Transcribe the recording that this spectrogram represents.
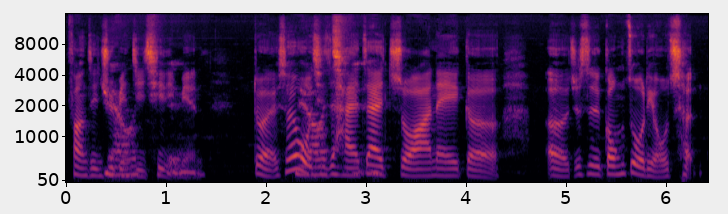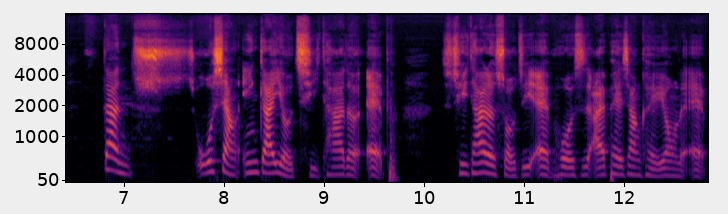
放进去编辑器里面。对，所以我其实还在抓那个呃，就是工作流程。但我想应该有其他的 App，其他的手机 App 或者是 iPad 上可以用的 App，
